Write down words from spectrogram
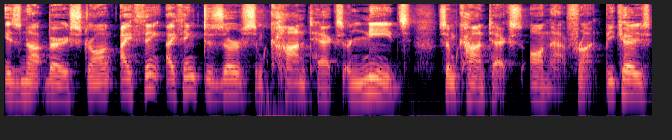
is not very strong. I think I think deserves some context or needs some context on that front because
